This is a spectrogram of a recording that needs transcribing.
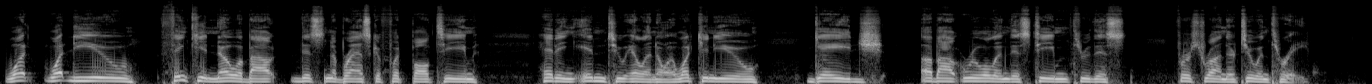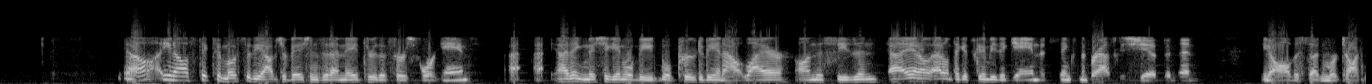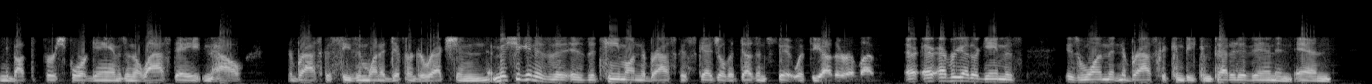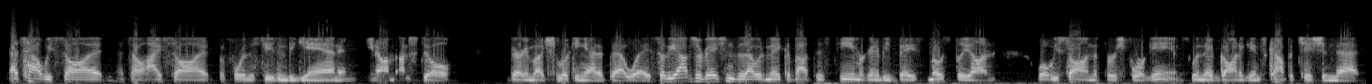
What what do you think you know about this Nebraska football team heading into Illinois? What can you gauge about Rhule and this team through this first run? They're two and three. Know, you know, I'll stick to most of the observations that I made through the first four games. I, I think Michigan will be will prove to be an outlier on this season. I, you know, I don't think it's going to be the game that sinks Nebraska's ship, and then, you know, all of a sudden we're talking about the first four games and the last eight and how Nebraska's season went a different direction. Michigan is the is the team on Nebraska's schedule that doesn't fit with the other eleven. Every other game is is one that Nebraska can be competitive in, and and that's how we saw it. That's how I saw it before the season began, and you know I'm, I'm still very much looking at it that way. So the observations that I would make about this team are going to be based mostly on what we saw in the first four games when they've gone against competition that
